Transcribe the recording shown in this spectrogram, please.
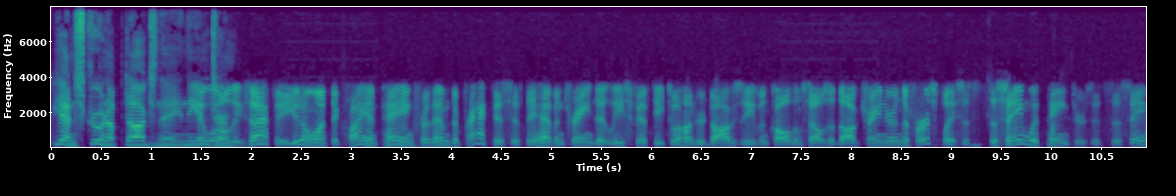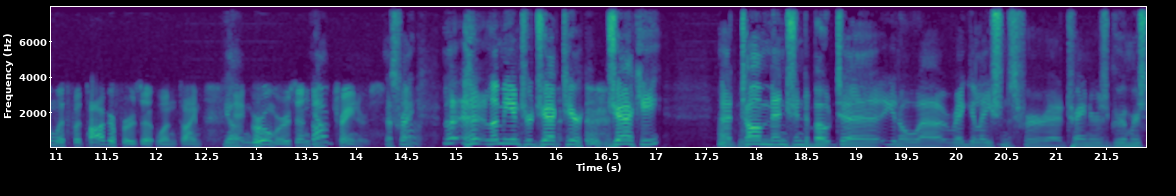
Yeah, and screwing up dogs in the in the Yeah, interim. Well, exactly. You don't want the client paying for them to practice if they haven't trained at least 50 to 100 dogs to even call themselves a dog trainer in the first place. It's the same with painters. It's the same with photographers at one time Yeah. and groomers and dog trainers. That's right. Let, let me interject here, Jackie. Uh, Tom mentioned about uh, you know uh, regulations for uh, trainers, groomers.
